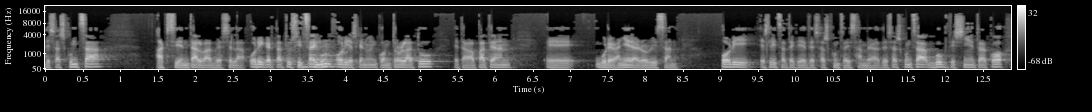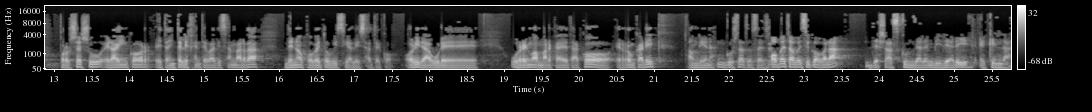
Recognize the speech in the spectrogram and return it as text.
desaskuntza akzidental bat bezala. Hori gertatu zitzaigun, mhm. hori ez genuen kontrolatu eta batean e, gure gainera erori izan. Hori ez litzateke desaskuntza izan behar. Desaskuntza guk diseinetako prozesu eraginkor eta inteligente bat izan behar da denok hobeto bizializateko. Hori da gure urrengo markadetako erronkarik handiena. Gustatu zaizu. Hobeto biziko gara desaskundearen bideari ekin da.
